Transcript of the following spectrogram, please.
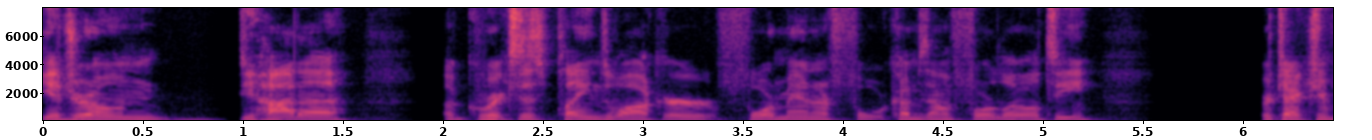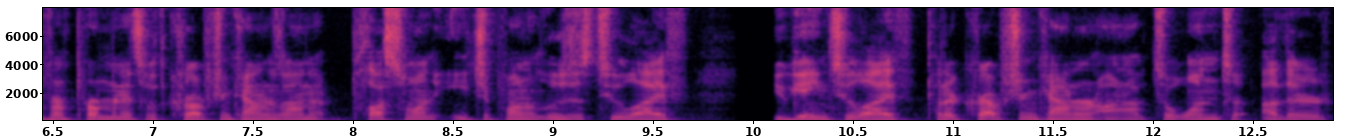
Geyadrone Dihada, a Grixis Planeswalker, four mana, four comes down four loyalty. Protection from permanents with corruption counters on it. Plus one, each opponent loses two life. You gain two life. Put a corruption counter on up to one to other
